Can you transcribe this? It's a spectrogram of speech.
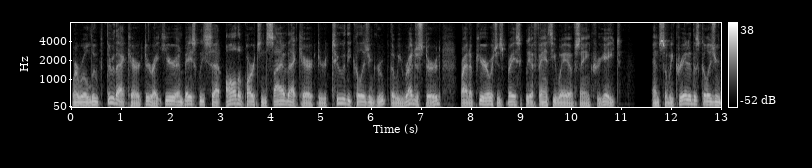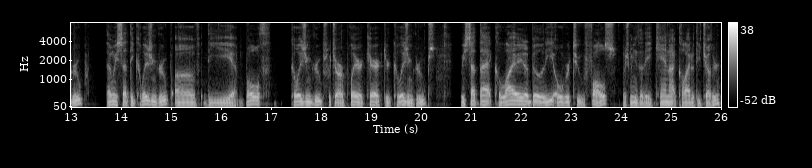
where we'll loop through that character right here and basically set all the parts inside of that character to the collision group that we registered right up here, which is basically a fancy way of saying create. And so we created this collision group, then we set the collision group of the both collision groups, which are player character collision groups. We set that collidability over to false, which means that they cannot collide with each other.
